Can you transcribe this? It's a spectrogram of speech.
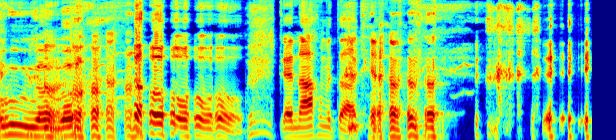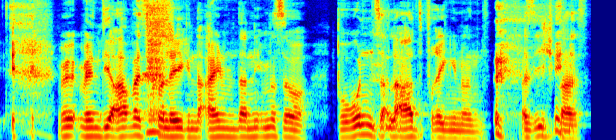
Uh, uh, uh. Der Nachmittag. ja. wenn, wenn die Arbeitskollegen einem dann immer so Bohnensalat bringen und weiß ich was.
